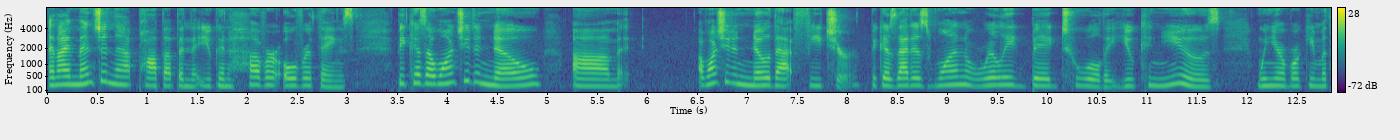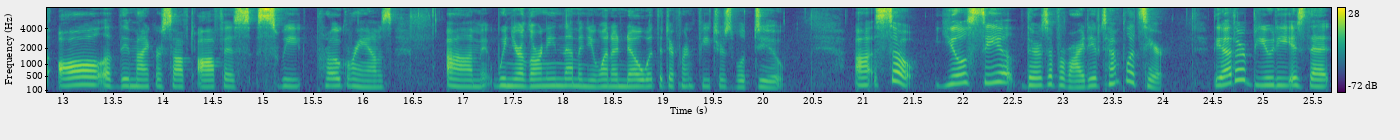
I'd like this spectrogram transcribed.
And I mentioned that pop up and that you can hover over things because I want you to know um, I want you to know that feature because that is one really big tool that you can use when you're working with all of the Microsoft Office suite programs um, when you're learning them and you want to know what the different features will do. Uh, so you'll see there's a variety of templates here. The other beauty is that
